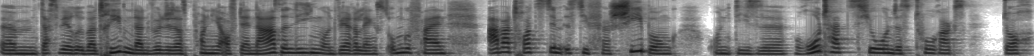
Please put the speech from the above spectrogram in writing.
Ähm, das wäre übertrieben, dann würde das Pony auf der Nase liegen und wäre längst umgefallen. Aber trotzdem ist die Verschiebung und diese Rotation des Thorax doch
